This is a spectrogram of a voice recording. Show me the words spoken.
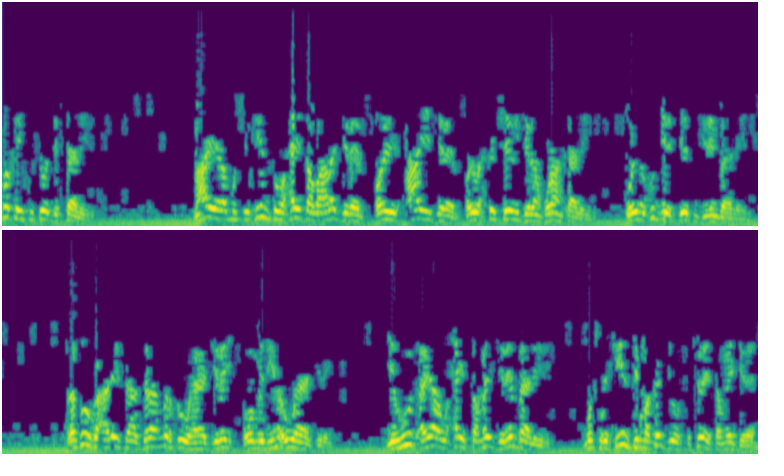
markay ku soo degtaa layidhi maxaa yeele mushrikiintu waxay dabaalo jireen oy caayi jireen oy wax ka sheegi jireen qur'aankaa layidhi wayna ku jeesjeesi jireen baa layidhi rasuulka calayhi salaatusalaam markuu haajiray oo madiine u haajiray yahuud ayaa waxay samay jireen ba layidhi mushrikiintii maka joogta siday samay jireen.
